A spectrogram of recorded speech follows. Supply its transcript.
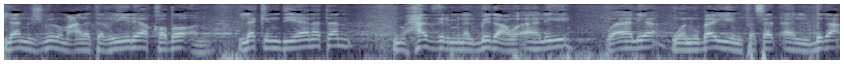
لا نجبرهم على تغييرها قضاء. لكن ديانة نحذر من البدع وأهله وأهلها ونبين فساد أهل البدع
